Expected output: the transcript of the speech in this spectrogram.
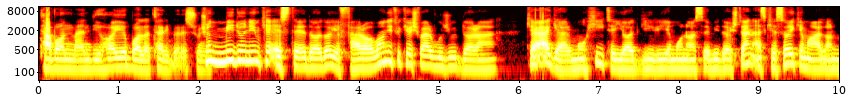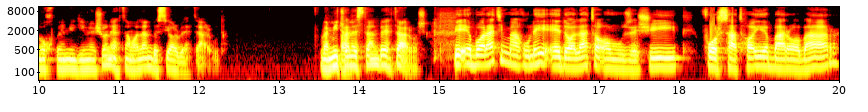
توانمندی های بالاتری برسونیم. چون می‌دونیم که استعدادهای فراوانی تو کشور وجود دارن که اگر محیط یادگیری مناسبی داشتن از کسایی که ما الان نخبه میگیمشون احتمالا بسیار بهتر بودن و می‌تونستن بهتر باشن به عبارتی مقوله عدالت آموزشی فرصتهای برابر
